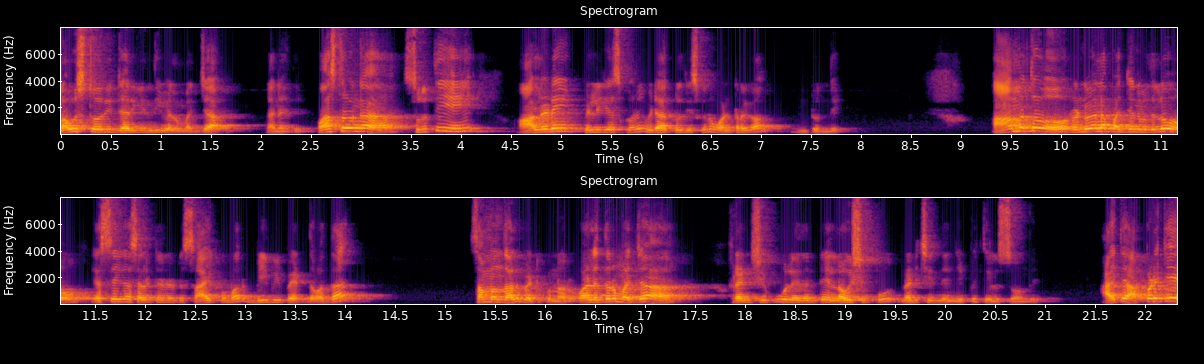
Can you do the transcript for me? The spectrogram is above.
లవ్ స్టోరీ జరిగింది వీళ్ళ మధ్య అనేది. వాస్తవంగా శృతి ఆల్రెడీ పెళ్ళి చేసుకొని విడాకులు తీసుకొని ఒంటరిగా ఉంటుంది. ఆమెతో రెండు వేల పద్దెనిమిదిలో ఎస్ఐగా సెలెక్ట్ అయినట్టు సాయి కుమార్ బీబీపేట వద్ద సంబంధాలు పెట్టుకున్నారు. వాళ్ళిద్దరి మధ్య ఫ్రెండ్షిప్ లేదంటే లవ్షిప్ నడిచింది అని చెప్పి తెలుస్తోంది. అయితే అప్పటికే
